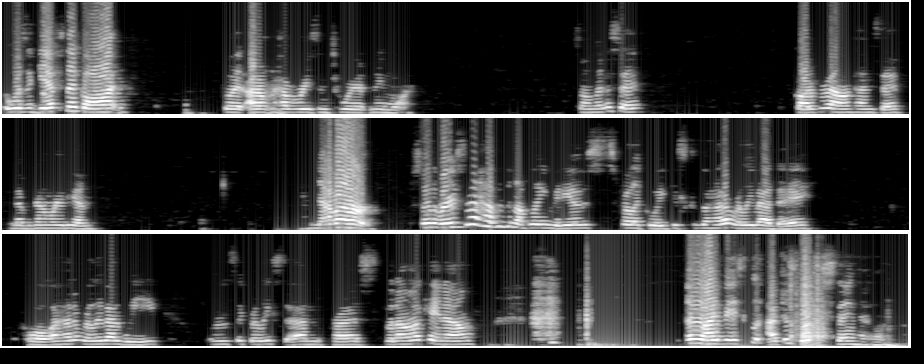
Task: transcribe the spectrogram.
It was a gift I got, but I don't have a reason to wear it anymore. So I'm going to say, got it for Valentine's Day. Never going to wear it again. Never! So the reason I haven't been uploading videos for like a week is because I had a really bad day. Well, I had a really bad week. I was like really sad and depressed, but I'm okay now. oh, I basically I just put this thing on.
